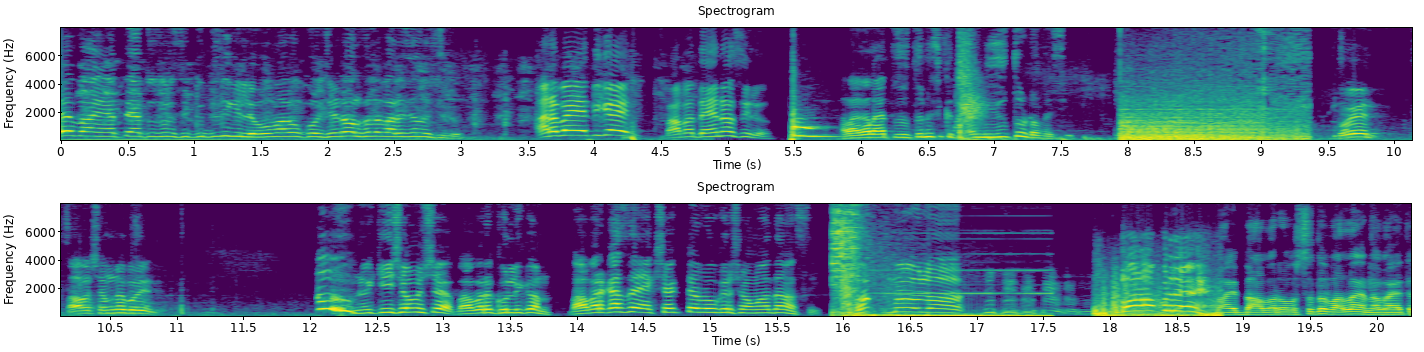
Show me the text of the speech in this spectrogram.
এ ভাই এত এত জোরে সিকিউরিটি দিছিল ও মাগো কলজেটা অল্প ফেলে বাড়ি ছিল। আরে ভাই এদিকে বাবা দেয় না ছিল আলাগালা এত আমি নিজে তো বইন। বাবার সামনে বইন। আপনার কি সমস্যা? বাবার খুলি কোন। বাবার কাছে একশো একটা রোগের সমাধান আছে। ভাই বাবার অবস্থা তো ভালো লাগে না ভাই। এত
